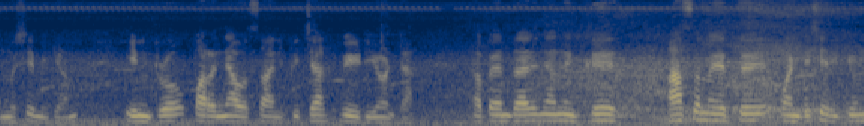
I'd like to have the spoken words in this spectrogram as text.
ഒന്ന് ക്ഷമിക്കണം. ഇൻട്രോ പറഞ്ഞ് അവസാനിപ്പിച്ച വീഡിയോ ഉണ്ടാ അപ്പോൾ എന്തായാലും ഞാൻ നിങ്ങൾക്ക് ആ സമയത്ത് വണ്ടി ശരിക്കും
